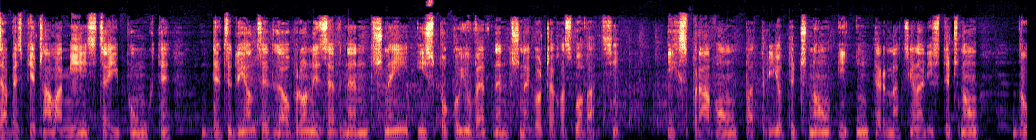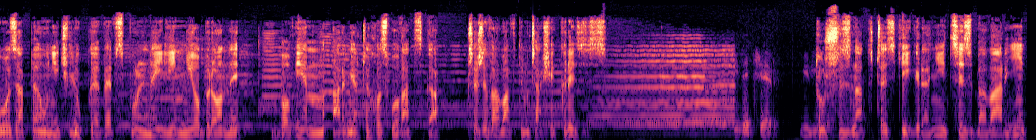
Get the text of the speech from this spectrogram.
Zabezpieczała miejsca i punkty decydujące dla obrony zewnętrznej i spokoju wewnętrznego Czechosłowacji. Ich sprawą patriotyczną i internacjonalistyczną było zapełnić lukę we wspólnej linii obrony, bowiem armia czechosłowacka przeżywała w tym czasie kryzys. Tuż z nadczeskiej granicy z Bawarii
